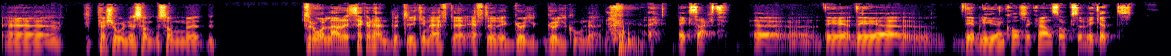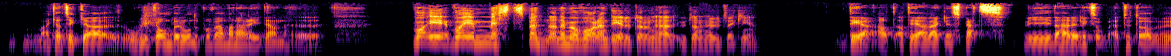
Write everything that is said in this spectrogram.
eh personer som, som eh, trålar second hand-butikerna efter, efter guld, guldkornen. Exakt. Eh, det, det, det blir ju en konsekvens också, vilket man kan tycka olika om beroende på vem man är i den eh, vad är, vad är mest spännande med att vara en del av den här, utav den här utvecklingen? det, att, att det är verkligen spets. Vi, det här är liksom ett utav,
